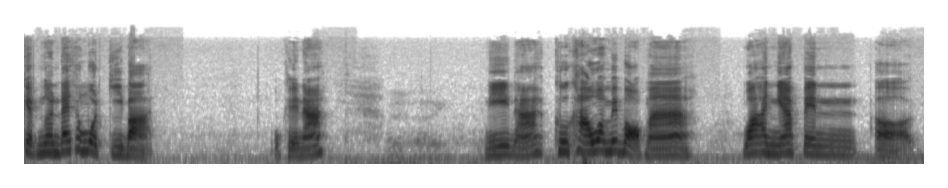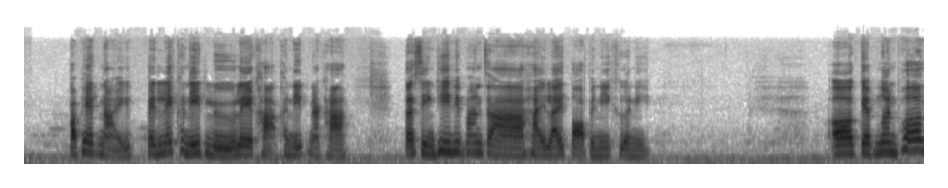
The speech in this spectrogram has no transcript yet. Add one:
เก็บเงินได้ทั้งหมดกี่บาท โอเคนะ นี่นะ คือเขาอะไม่บอกมา ว่าอันเนี้ยเป็นประเภทไหน เป็นเลขคณิตหรือเลขาคณิตนะคะ แต่สิ่งที่พี่ปั้นจะไฮไลท์ต่อไปนี้คืออันนี้เเก็บเงินเพิ่ม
